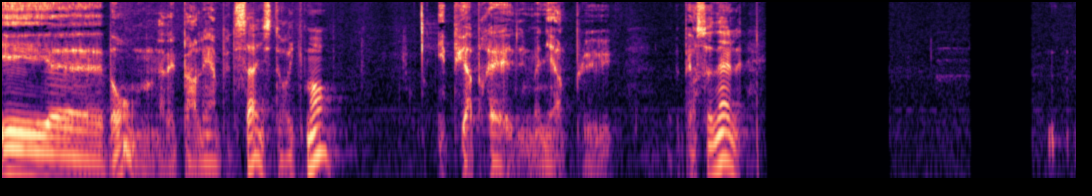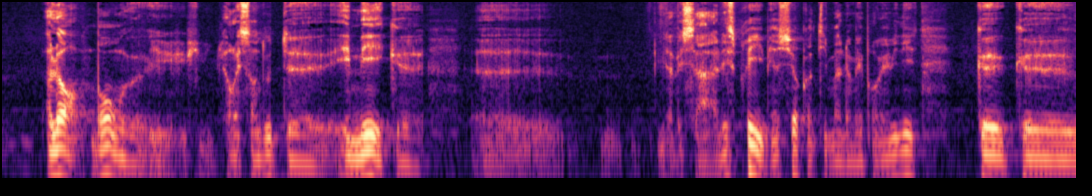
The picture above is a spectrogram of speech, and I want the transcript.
Et euh, bon, on avait parlé un peu de ça historiquement, et puis après, d'une manière plus personnelle. Alors, bon, euh, il aurait sans doute aimé que il avait ça à l'esprit, bien sûr, quand il m'a nommé Premier ministre, que, que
